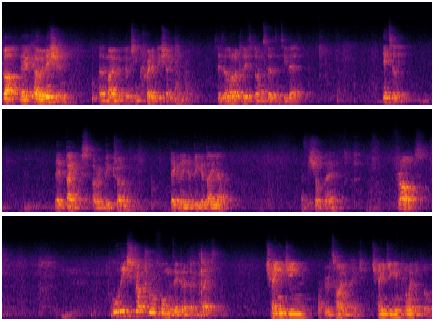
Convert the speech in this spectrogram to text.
but their coalition at the moment looks incredibly shaky. So there's a lot of political uncertainty there. Italy. their banks are in big trouble. They're going to need a bigger bailout. That's a shock there. France. All these structural reforms they're going to put in place, changing the retirement age, changing employment law,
